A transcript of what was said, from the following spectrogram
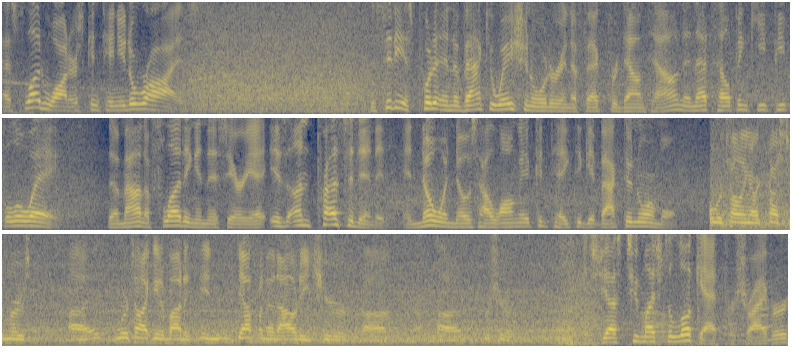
as floodwaters continue to rise. The city has put an evacuation order in effect for downtown, and that's helping keep people away. The amount of flooding in this area is unprecedented, and no one knows how long it could take to get back to normal. We're telling our customers uh, we're talking about an indefinite outage here uh, uh, for sure. It's just too much to look at for Shriver.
